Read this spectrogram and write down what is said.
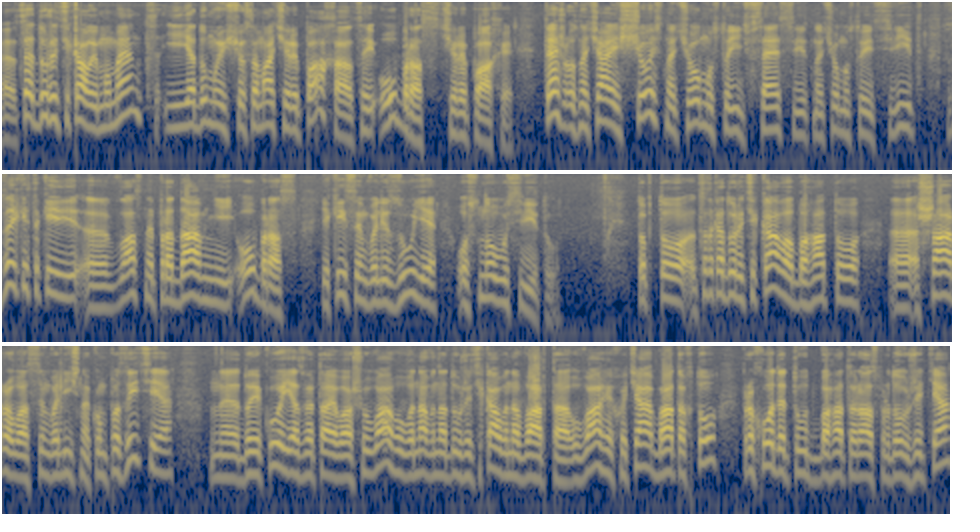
Е, Це дуже цікавий момент, і я думаю, що сама черепаха, цей образ черепахи, теж означає щось, на чому стоїть всесвіт, на чому стоїть світ. Це якийсь такий, е, власне, прадавній образ, який символізує основу світу. Тобто це така дуже цікава, багатошарова символічна композиція, е, до якої я звертаю вашу увагу. Вона, вона дуже цікава, вона варта уваги. Хоча багато хто проходить тут багато разів впродовж життя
